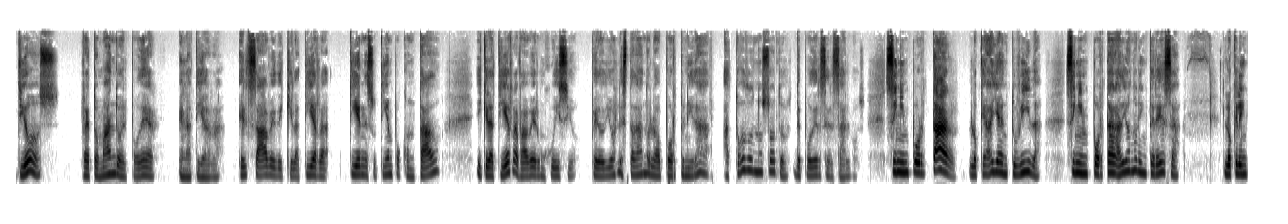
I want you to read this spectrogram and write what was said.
Dios retomando el poder en la tierra. Él sabe de que la tierra tiene su tiempo contado y que la tierra va a haber un juicio pero Dios le está dando la oportunidad a todos nosotros de poder ser salvos, sin importar lo que haya en tu vida, sin importar, a Dios no le interesa lo que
